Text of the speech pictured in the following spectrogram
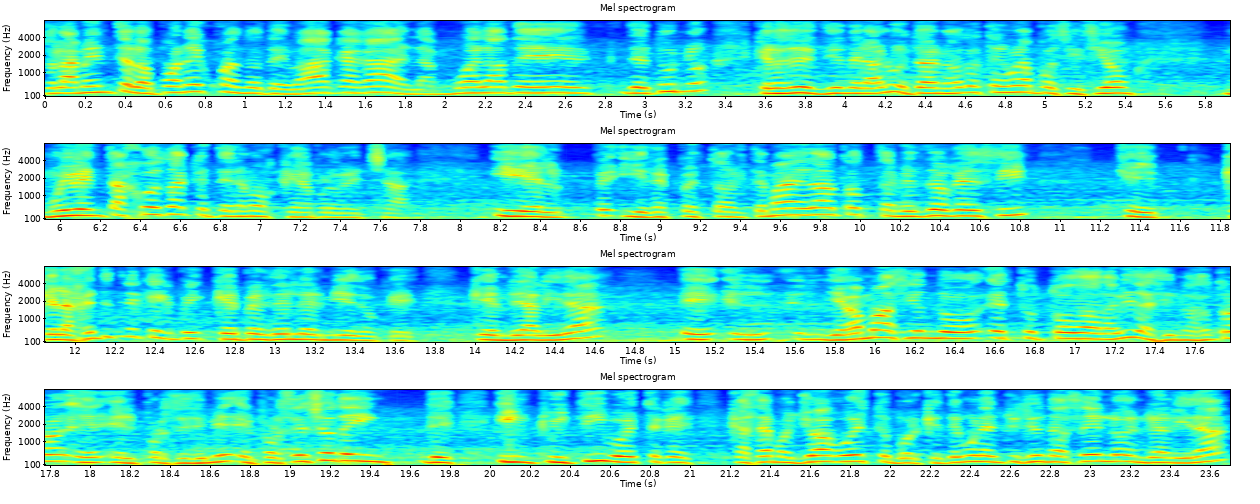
solamente lo pones cuando te va a cagar en las muelas de, turno, que no se entiende la luz. Entonces nosotros tenemos una posición muy ventajosa que tenemos que aprovechar. Y, el, y respecto al tema de datos, también tengo que decir que, la gente tiene que, perderle el miedo, que, que en realidad eh, llevamos haciendo esto toda la vida, es decir, nosotros eh, el, el proceso de, intuitivo este que, hacemos, yo hago esto porque tengo la intuición de hacerlo, en realidad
